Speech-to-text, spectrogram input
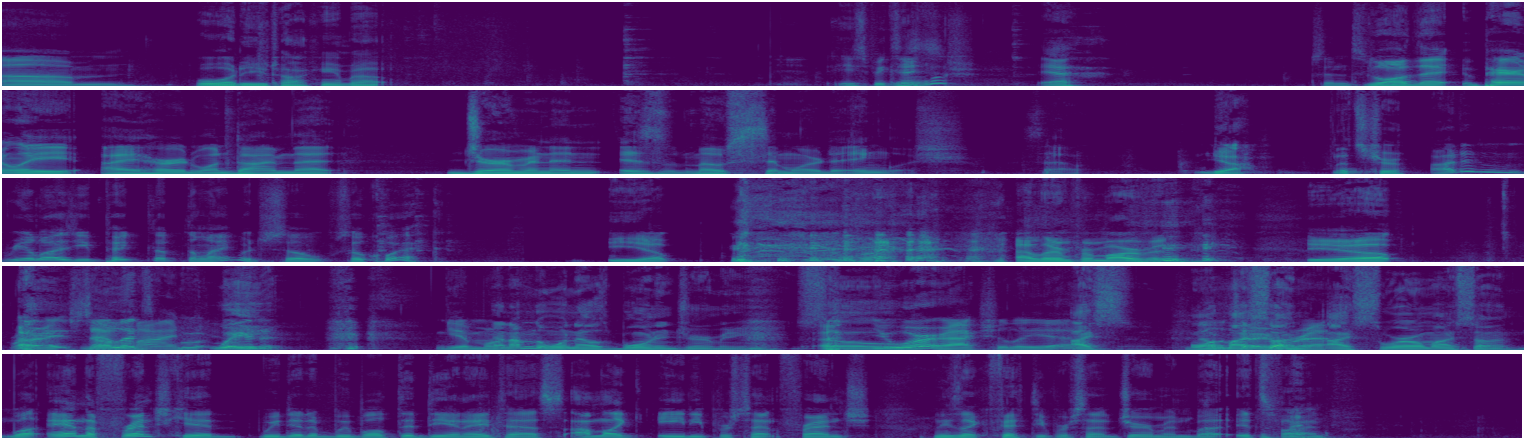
Um, What are you talking about? he speaks English. Yeah. Since Well, they, apparently, I heard one time that German and is most similar to English. So Yeah, that's true. I didn't realize you picked up the language so so quick. Yep. I learned from Marvin. yep. All right, so Not let's mine. Wait, yeah, Mar- and I'm the one that was born in Germany. So you were actually yeah. I s- on my son. brat. I swear on my son. Well, and the French kid, we did. A, we both did DNA tests. I'm like 80 percent French, and he's like 50 percent German, but it's fine.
